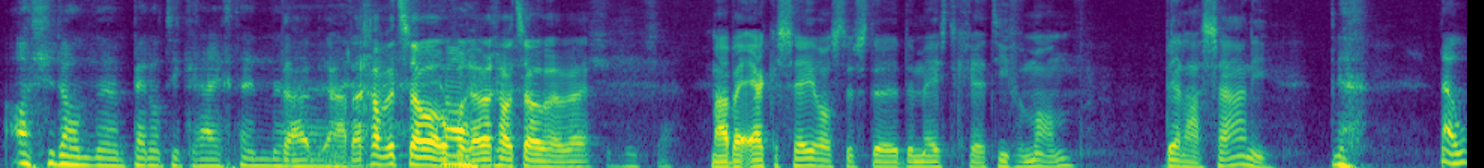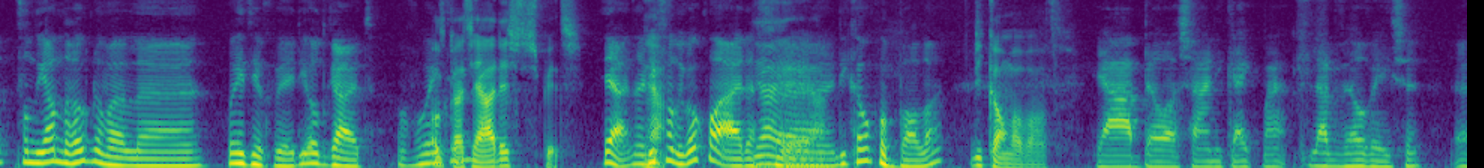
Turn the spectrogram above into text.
Als je dan eh, een penalty krijgt en... eh, daar, ja, daar gaan we het zo over oh, hebben. Daar gaan we het zo over hebben. Maar bij RKC was dus de, de meest creatieve man Belhassani. Nou, vond die andere ook nog wel... eh, hoe heet die ook weer? Die Odgaard. Of hoe heet Odgaard, ja, dit is de spits. Ja, nou, die Ja. vond ik ook wel aardig. Ja, ja, ja. eh, die kan ook wel ballen. Die kan wel wat. Ja, Bel Hassani, kijk, maar laten we wel wezen. eh,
